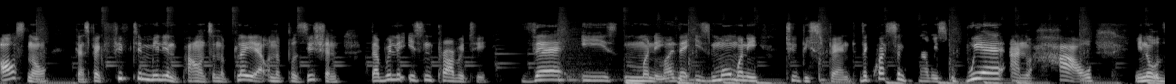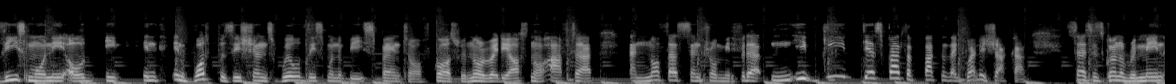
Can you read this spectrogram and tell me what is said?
Arsenal can spend 50 million pounds on a player on a position that really isn't priority, there is money. money. There is more money to be spent. The question now is where and how, you know, this money or in, in, what positions will this money be spent? Of course, we know already Arsenal after another central midfielder. If, despite the fact that Granit Xhaka says it's going to remain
